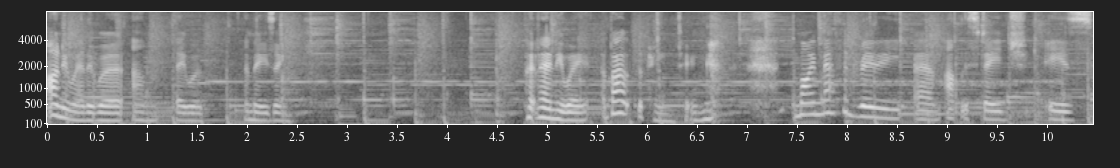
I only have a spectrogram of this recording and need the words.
I knew where they were and they were amazing. But anyway, about the painting. My method really um, at this stage is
